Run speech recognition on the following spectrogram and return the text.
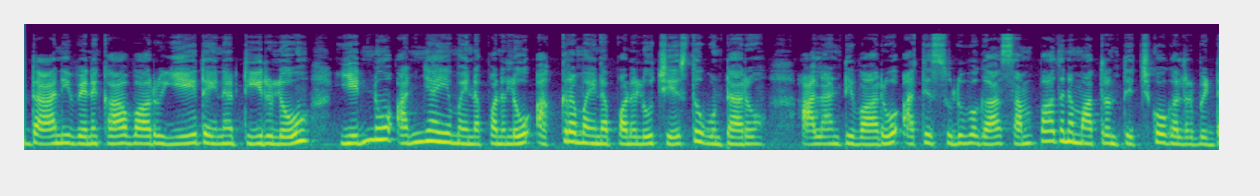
దాని వెనుక వారు ఏదైనా తీరులో ఎన్నో అన్యాయమైన పనులు అక్రమైన పనులు చేస్తూ ఉంటారు. అలాంటి వారు అతి సులువుగా సంపాదన మాత్రం తెచ్చుకోగలరు బిడ్డ.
